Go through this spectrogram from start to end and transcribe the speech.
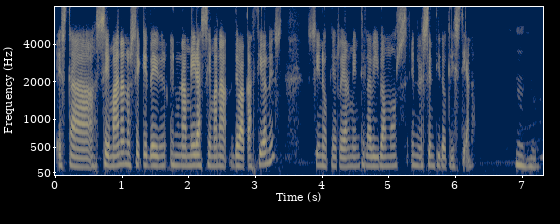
esta semana no se quede en una mera semana de vacaciones, sino que realmente la vivamos en el sentido cristiano. Uh -huh.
